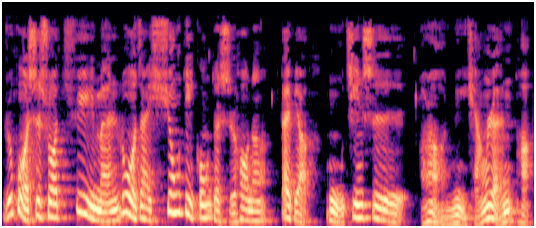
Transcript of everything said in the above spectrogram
如果是说巨门落在兄弟宫的时候呢，代表母亲是啊女强人哈，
